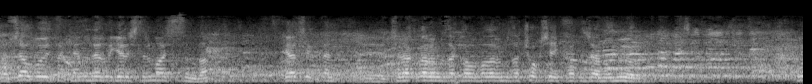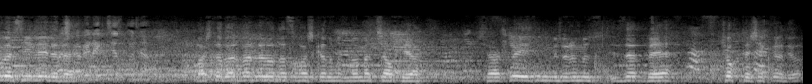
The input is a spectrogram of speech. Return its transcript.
sosyal boyutta kendilerini geliştirme açısından gerçekten eee, çıraklarımıza, kalfalarımıza çok şey katacağını umuyorum. Bu vesileyle de Başta Berberler Odası Başkanımız Mehmet Çalkı'ya, Çıraklı Eğitim Müdürümüz İzzet Bey'e çok teşekkür ediyorum.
